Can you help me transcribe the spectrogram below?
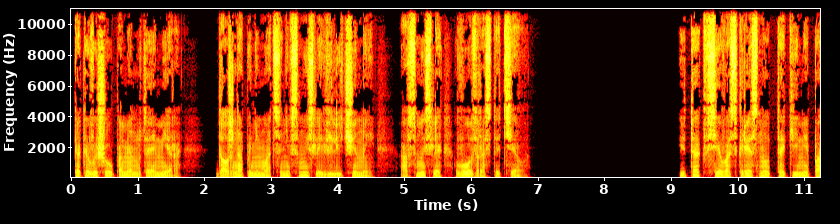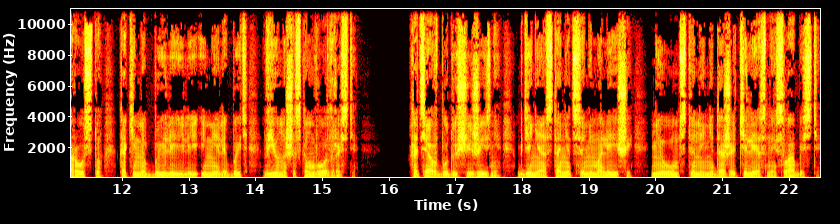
как и вышеупомянутая мера, должна пониматься не в смысле величины, а в смысле возраста тела. Итак, все воскреснут такими по росту, какими были или имели быть в юношеском возрасте, хотя в будущей жизни, где не останется ни малейшей, ни умственной, ни даже телесной слабости,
